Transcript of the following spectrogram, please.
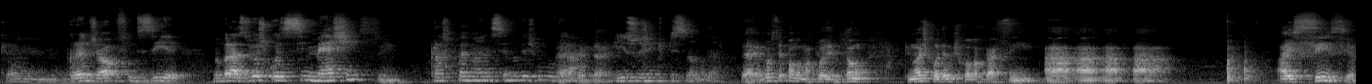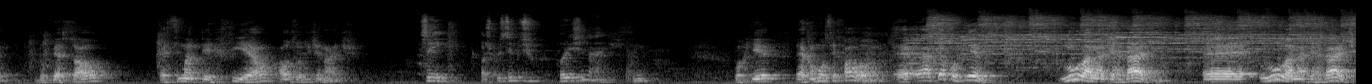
que um grande geógrafo dizia no Brasil as coisas se mexem para permanecer no mesmo lugar. É verdade. Isso a gente precisa mudar. É, você falou uma coisa, então, que nós podemos colocar assim, a, a, a, a, a essência do pessoal é se manter fiel aos originais. Sim, aos princípios originais. Sim. Porque, é como você falou, é, é até porque Lula, na verdade, é, Lula, na verdade,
